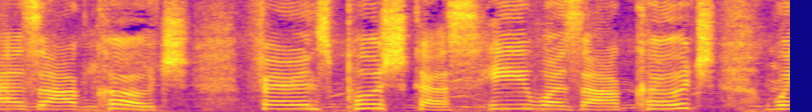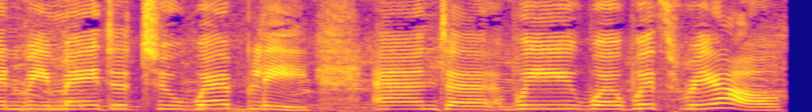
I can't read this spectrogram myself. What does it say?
as our coach. Ferenc Puskas, he was our coach when we made it to Wembley, and uh, we were with Real.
